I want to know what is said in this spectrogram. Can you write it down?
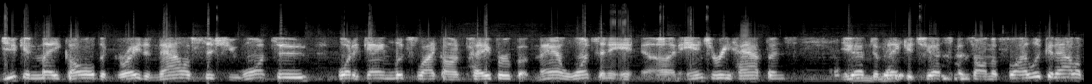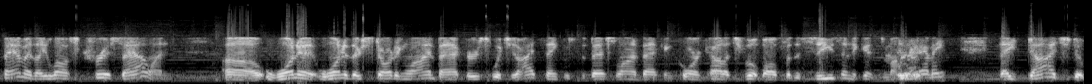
You can make all the great analysis you want to, what a game looks like on paper, but man, once an, uh, an injury happens, you have to make adjustments on the fly. Look at Alabama; they lost Chris Allen, uh, one of one of their starting linebackers, which I think was the best linebacker corps in college football for the season against Miami. They dodged a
